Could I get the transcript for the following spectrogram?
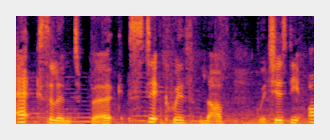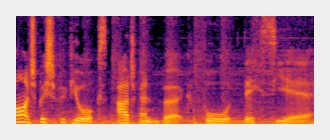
excellent book Stick with Love, which is the Archbishop of York's Advent book for this year.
